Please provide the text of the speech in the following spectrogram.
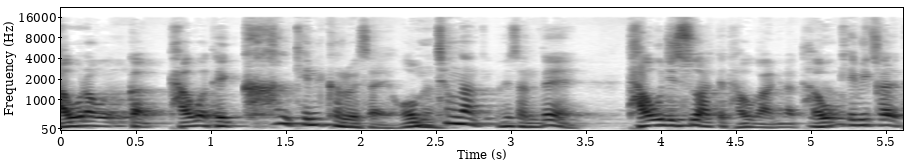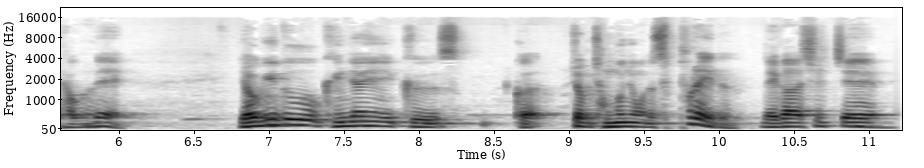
다우라고, 그러니까 다우가 되게 큰 chemical 회사예요. 엄청난 회사인데, 다우 지수 할 때 다우가 아니라 다우 네, 케미칼의 그렇죠. 다우인데, 여기도 굉장히 그, 스- 그좀 전문 용어로 스프레드. 내가 실제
